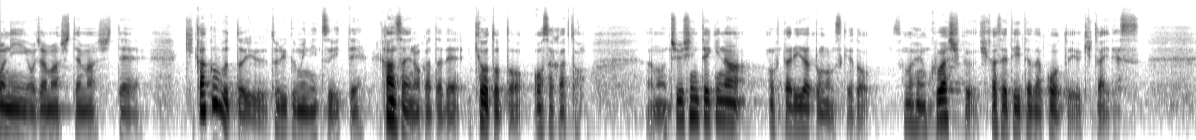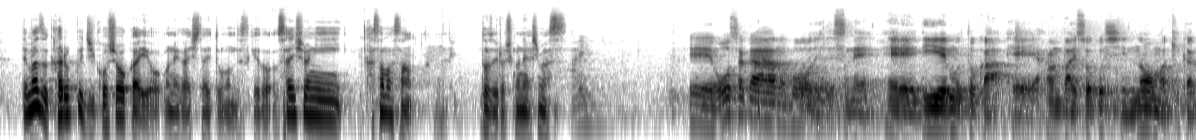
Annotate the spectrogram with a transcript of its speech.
都にお邪魔してまして企画部という取り組みについて関西の方で京都と大阪とあの中心的なお二人だと思うんですけどその辺詳しく聞かせていただこうという機会です。でまず軽く自己紹介をお願いしたいと思うんですけど最初に笠間さんどうぞよろしくお願いします。はい。えー大阪の方でですね、えー DM とか、えー販売促進の、まあ、企画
